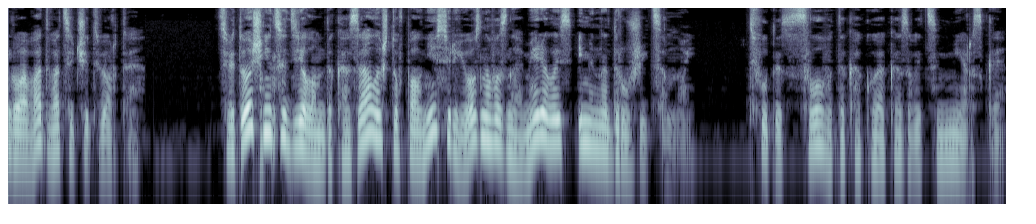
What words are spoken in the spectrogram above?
Глава 24. Цветочница делом доказала, что вполне серьезно вознамерилась именно дружить со мной. Тьфу ты, слово-то какое, оказывается, мерзкое.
